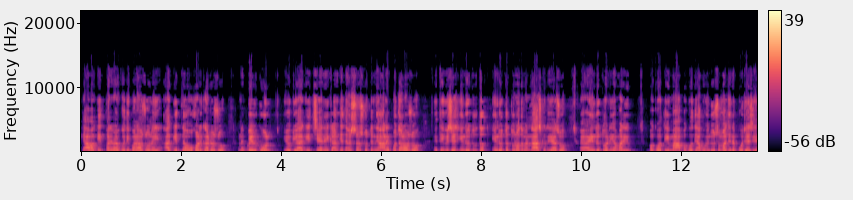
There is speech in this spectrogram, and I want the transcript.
કે આવા ગીત ફરીવાર કોઈથી બનાવશો નહીં આ ગીતને ઓખડી કાઢું છું અને બિલકુલ યોગ્ય આ ગીત છે નહીં કારણ કે તમે સંસ્કૃતિની હાનિ પહોંચાડો છો એથી વિશેષ હિન્દુત્વ તત્વ- હિન્દુ તત્વનો તમે નાશ કરી રહ્યા છો અ, હિન્દુત્વની અમારી ભગવતી મા ભગવતી આખું હિન્દુ સમાજ જેને પૂજે છે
